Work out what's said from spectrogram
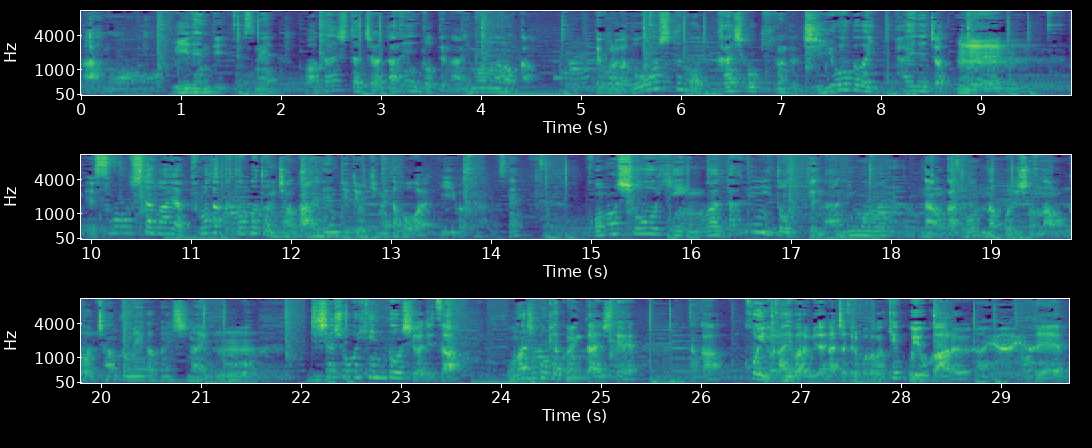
あの、ウィーデンティティですね。私たちは誰にとって何者なのか。で、これがどうしても会社が大きくなると事業部がいっぱい出ちゃって、えそうした場合はプロダクトごとにちゃんとアイデンティティを決めた方がいいわけなんですね。この商品は誰にとって何者なのか、どんなポジションなのかをちゃんと明確にしないと、自社商品同士が実は同じ顧客に対してなんか恋のライバルみたいになっちゃってることが結構よくあるので、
